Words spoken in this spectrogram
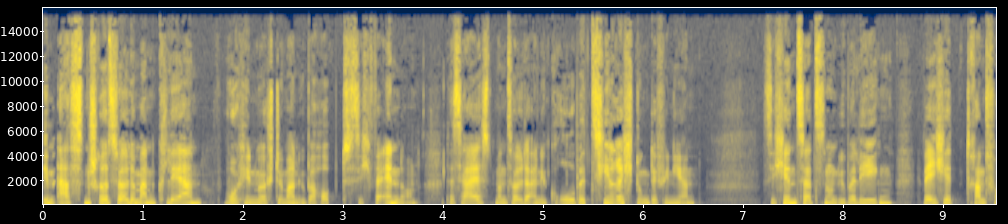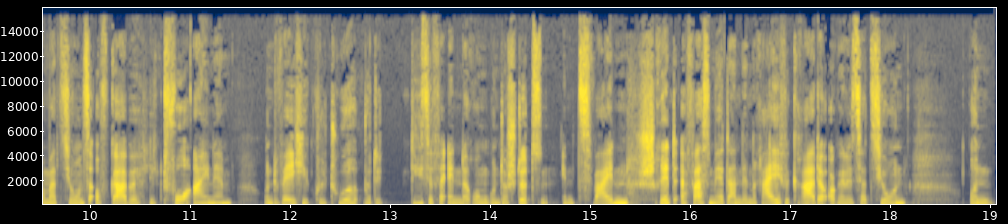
Im ersten Schritt sollte man klären, wohin möchte man überhaupt sich verändern. Das heißt, man sollte eine grobe Zielrichtung definieren sich hinsetzen und überlegen, welche Transformationsaufgabe liegt vor einem und welche Kultur würde diese Veränderung unterstützen. Im zweiten Schritt erfassen wir dann den Reifegrad der Organisation und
